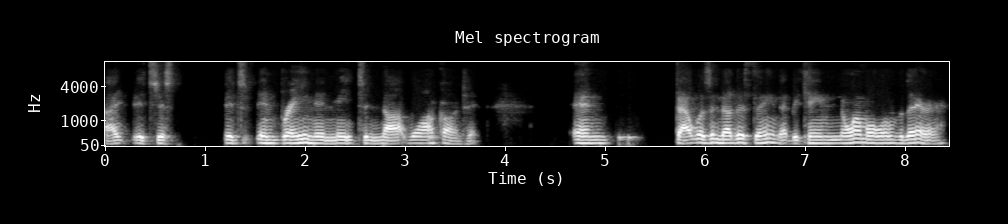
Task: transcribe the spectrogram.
I it's just it's ingrained in me to not walk on it. And that was another thing that became normal over there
